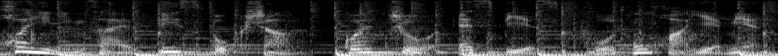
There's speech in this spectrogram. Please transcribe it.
欢迎您在 Facebook 上关注 SBS 普通话页面。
